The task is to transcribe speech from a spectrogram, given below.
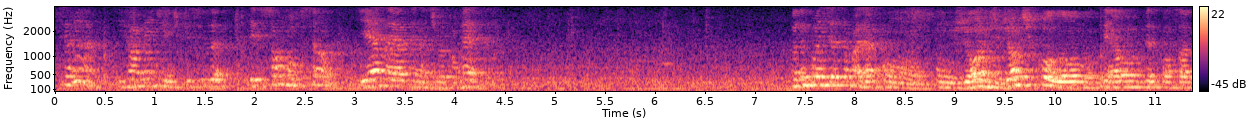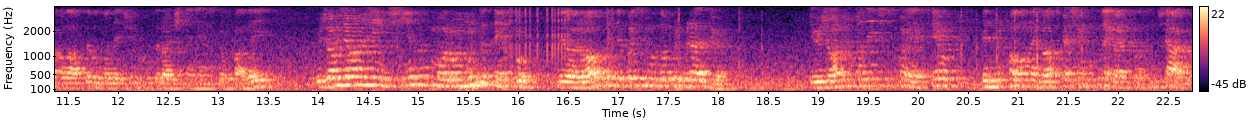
Será que realmente a gente precisa ter só uma opção e ela é a alternativa correta? Quando eu comecei a trabalhar com, com o Jorge, Jorge Colombo, que é o responsável lá pelo Boletim Cultural de Tenência que eu falei, o Jorge é um argentino que morou muito tempo na Europa e depois se mudou para o Brasil. E o Jorge, quando a gente se conheceu, ele me falou um negócio que eu achei muito legal. Ele falou assim, Thiago,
